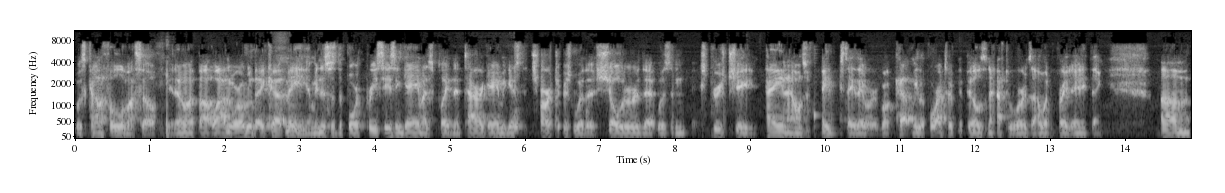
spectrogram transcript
was kind of full of myself. You know, I thought, why in the world would they cut me? I mean, this was the fourth preseason game. I just played an entire game against the Chargers with a shoulder that was in excruciating pain. I was afraid to say they were going to cut me before I took the pills, and afterwards, I wasn't afraid of anything. Um,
